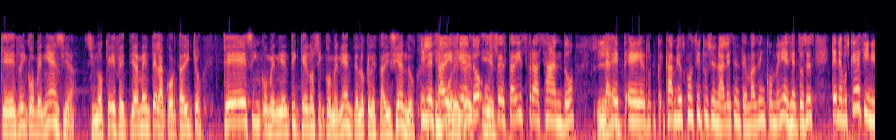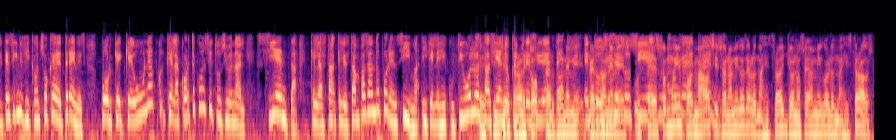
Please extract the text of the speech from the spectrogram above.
que es la inconveniencia, sino que efectivamente la Corte ha dicho qué es inconveniente y qué no es inconveniente, es lo que le está diciendo. Y le está es- diciendo, es- usted está disfrazando Sí. la- eh, eh, cambios constitucionales en temas de inconveniencia. Entonces, tenemos que definir qué significa un choque de trenes, porque que una que la Corte Constitucional sienta que, la está- que le están pasando por encima y que el Ejecutivo lo está Es haciendo, que el presidente, perdóneme, entonces perdóneme, eso sí ustedes es un son muy informados y son amigos de los magistrados, yo no soy amigo de los magistrados,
